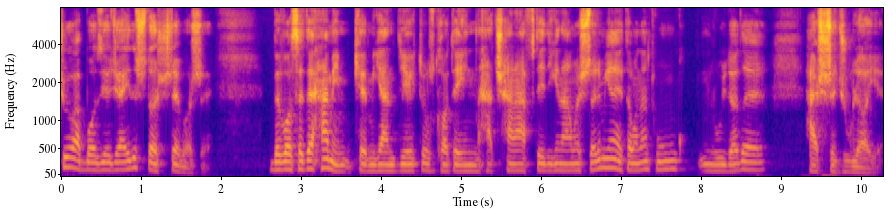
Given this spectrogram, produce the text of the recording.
رو از بازی جدیدش داشته باشه. به واسطه همین که میگن Director's Cut این چند هفته دیگه نمایش داره میگن احتمالا تو اون رویداد 8 جولایه.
